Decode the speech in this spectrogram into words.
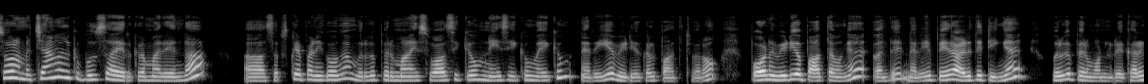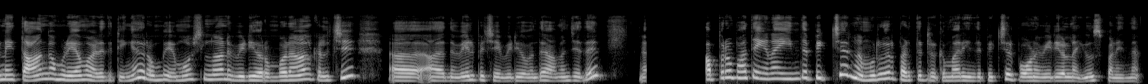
ஸோ நம்ம சேனலுக்கு புதுசாக இருக்கிற மாதிரி இருந்தால் சப்ஸ்கிரைப் பண்ணிக்கோங்க. முருகப்பெருமானை சுவாசிக்கும் நேசிக்கும் வைக்கும் நிறைய வீடியோக்கள் பார்த்துட்டு வரோம். போன வீடியோ பார்த்தவங்க வந்து நிறைய பேர் அழுதுட்டீங்க முருகப்பெருமானுடைய கருணை தாங்க முடியாமல் அழுதுட்டீங்க ரொம்ப எமோஷ்னலான வீடியோ ரொம்ப நாள் கழித்து அந்த வேல்பிச்சை வீடியோ வந்து அமைஞ்சது. அப்புறம் பார்த்தீங்கன்னா, இந்த பிக்சர் நான் முருகர் படுத்துட்டு இருக்க மாதிரி இந்த பிக்சர் போன வீடியோவில் நான் யூஸ் பண்ணியிருந்தேன்.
